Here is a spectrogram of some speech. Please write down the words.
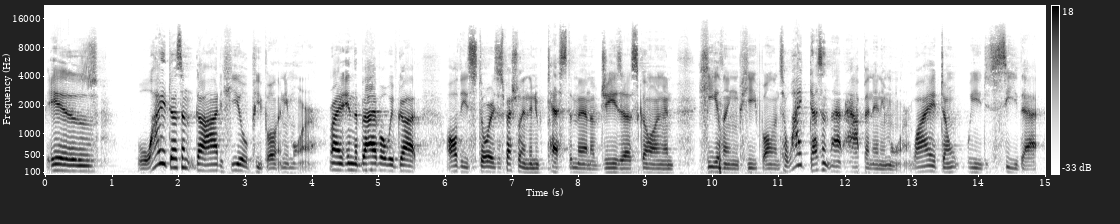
is why doesn't God heal people anymore? Right? In the Bible, we've got all these stories, especially in the New Testament, of Jesus going and healing people. And so, why doesn't that happen anymore? Why don't we see that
